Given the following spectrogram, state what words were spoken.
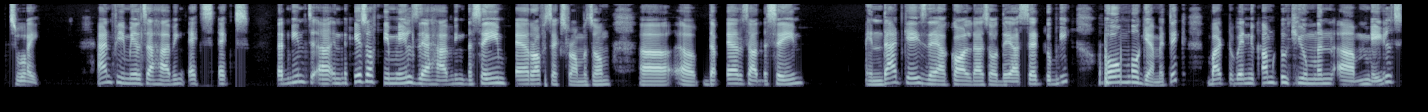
xy and females are having xx that means uh, in the case of females they are having the same pair of sex chromosome uh, uh, the pairs are the same in that case they are called as or they are said to be homogametic. But when you come to human uh, males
